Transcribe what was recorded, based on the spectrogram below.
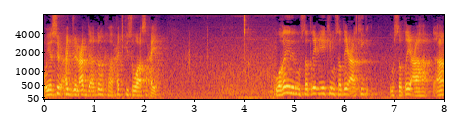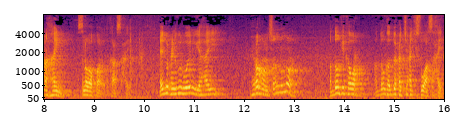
Wayasixu xaju lcabdi addoonka xajkiisu waa asaxaya wagayr mustaiic iyo kii mustaiica kii mustaiica aan ahayn isna waa ku ka asaxaya eeg wuxuu nagu yiri waa inuu yahay xuran sonmor addoonkii ka waran addoonka hadduu xaji xajkiisu waa asaxaya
